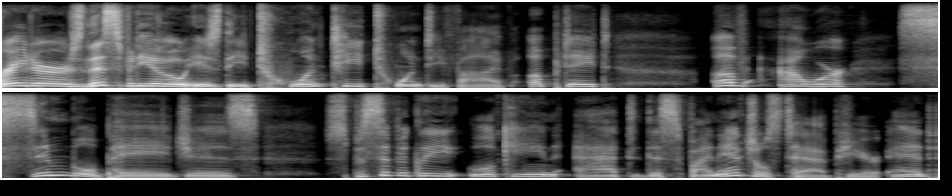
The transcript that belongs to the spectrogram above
Traders, this video is the 2025 update of our symbol pages, specifically looking at this financials tab here. And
